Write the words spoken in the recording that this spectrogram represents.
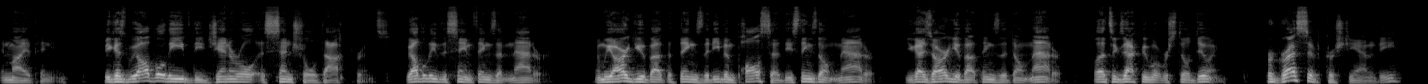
in my opinion, because we all believe the general essential doctrines. We all believe the same things that matter. And we argue about the things that even Paul said, these things don't matter. You guys argue about things that don't matter. Well, that's exactly what we're still doing. Progressive Christianity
